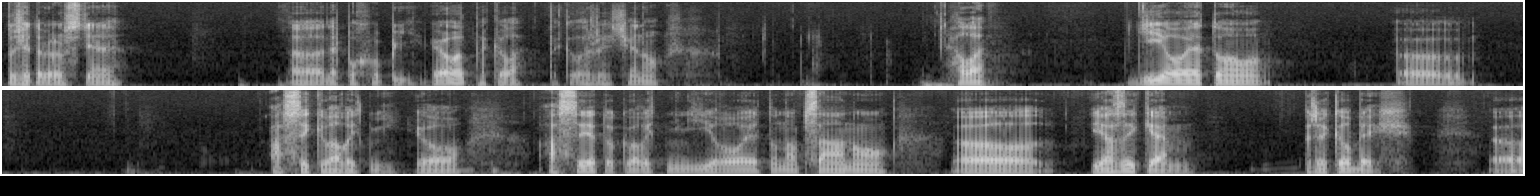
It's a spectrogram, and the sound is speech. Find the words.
protože to prostě nepochopí, jo, takhle, takhle řečeno. Hele, dílo je to uh, asi kvalitní, jo. Asi je to kvalitní dílo, je to napsáno uh, jazykem, řekl bych, uh,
